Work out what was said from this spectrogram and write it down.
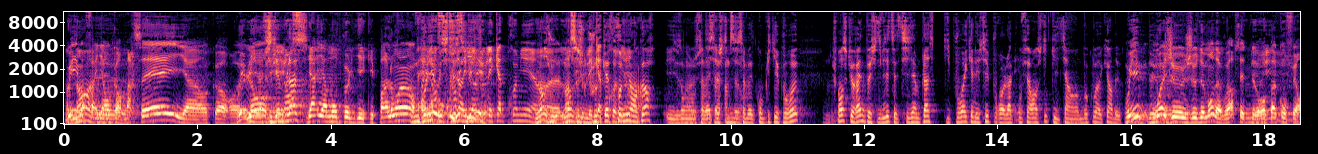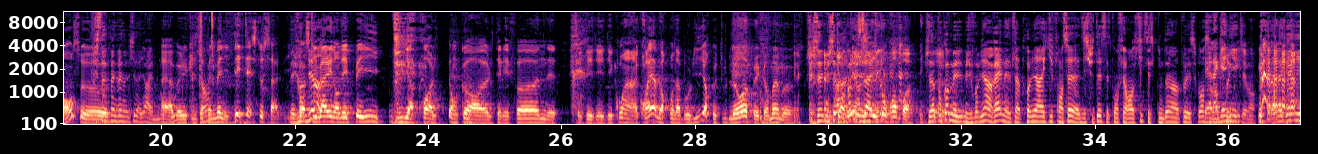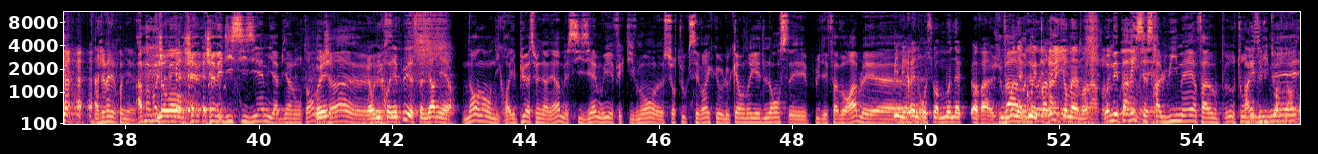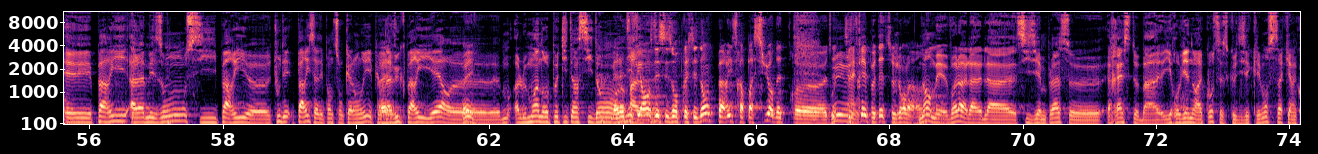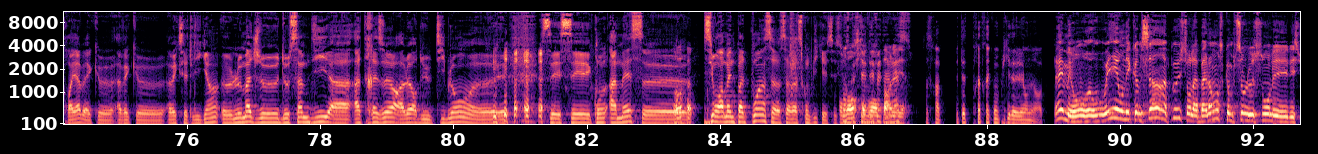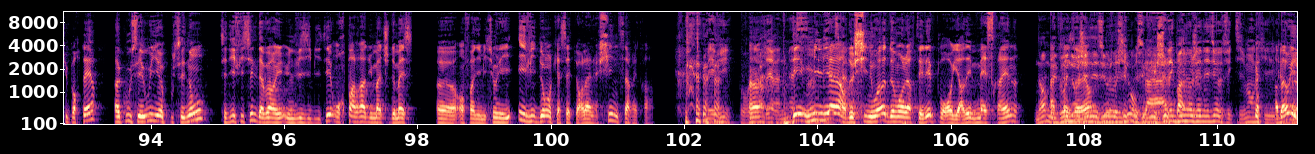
Oui, mais Maintenant, enfin, il y a euh, encore Marseille, il y a encore euh, Oui, Lens, sixième il y a- place- il y, a- il y a Montpellier qui est pas loin. Montpellier aussi, très ils jouent les quatre premiers. hein. Lens joue, Lens, Lens ils joue jouent les quatre premiers encore. Ils ont, ça va être, ça va être compliqué pour eux. Je pense que Rennes peut se diviser de cette sixième place qui pourrait qualifier pour la conférence League qui tient beaucoup à cœur de. Oui, de- moi de- je, je demande à voir cette Mais Europa oui, conférence. euh, Christophe Penven aussi d'ailleurs. aime Ah bah, Christophe. Penven, il déteste ça. lui. Mais Il je vois pense qu'il va aller dans des pays où il n'y a pas encore euh, le téléphone, des, des, des- des coins incroyables, alors qu'on a beau lui dire que toute l'Europe est quand même... euh, Je sais, je sais, ça, il comprend pas. je sais pas pourquoi, mais, mais je vois bien Rennes être la première équipe française à disputer cette conférence League. C'est ce qui me donne un peu espoir. Et elle a gagné, truc. Clément. Elle a gagné. Ah, jamais les premiers. Ah bah moi j'avais- dit sixième il y a bien longtemps déjà. Euh, Mais on n'y croyait plus la semaine dernière. Non, non, on n'y croyait plus la semaine dernière, mais sixième, oui, effectivement. euh, surtout que c'est vrai que le calendrier de Lens est plus défavorable. Et, euh, Oui, mais Rennes reçoit Monaco, enfin, joue Monaco et Paris quand même. hein. Ouais, mais Paris, ça sera le 8 mai, enfin autour Paris, du c'est 8 victoire, mai, et Paris à la maison. Si Paris, euh, tout dé- Paris, ça dépend de son calendrier. Et puis Ouais. on a vu que Paris hier, euh, le moindre petit incident. Mais à la enfin, différence euh, des saisons précédentes, Paris sera pas sûr d'être euh, Oui, titré peut-être ce jour-là. hein. Non, mais voilà, la, la sixième place euh, reste. Bah, ils reviennent dans la course. C'est ce que disait Clément. C'est ça qui est incroyable avec euh, avec euh, avec cette Ligue 1. Euh, le match de, de samedi à, à 13 h à l'heure du petit blanc, euh, c'est c'est qu'on- à Metz. euh, si on ramène pas de points, ça, ça va se compliquer. C'est sûr. On s'il y a défaite à. Metz, ça sera peut-être très très compliqué d'aller en Europe. Ouais, mais on, on- vous voyez, on est comme ça, un peu sur la balance, comme sont- le sont les, les supporters. Un coup c'est oui, un coup c'est non. C'est difficile d'avoir une, une visibilité. On reparlera du match de Metz euh, en fin d'émission. Il est évident qu'à cette heure-là, la Chine s'arrêtera. Mais oui, pour Hein, regarder Rennes-Metz, Des euh, milliards de Chinois devant leur télé pour regarder Metz-Rennes. Non, mais Bruno 13 heures. Genesio, Bah, avec Bruno Genesio, effectivement, qui Ah bah oui.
